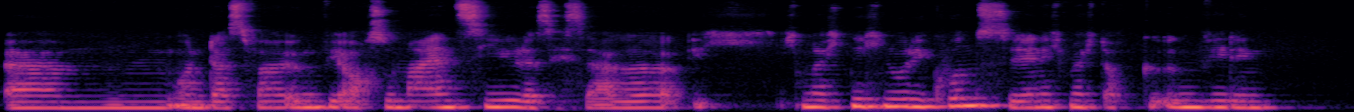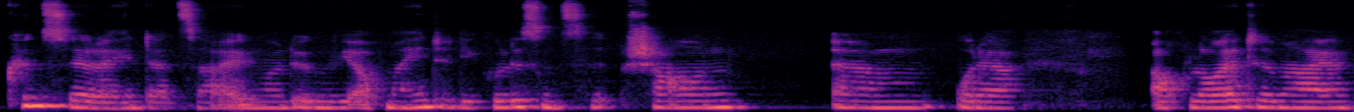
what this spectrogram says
Ähm, und das war irgendwie auch so mein Ziel, dass ich sage, ich, ich möchte nicht nur die Kunst sehen, ich möchte auch irgendwie den Künstler dahinter zeigen und irgendwie auch mal hinter die Kulissen schauen ähm, oder auch Leute mal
